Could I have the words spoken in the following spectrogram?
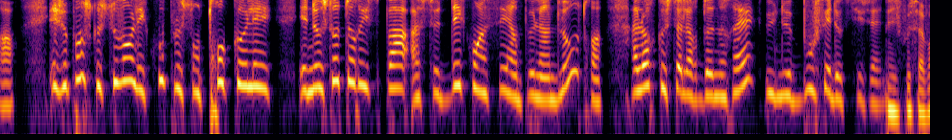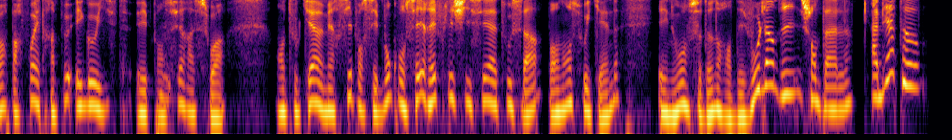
Et je pense que souvent les couples sont trop collés et ne s'autorisent pas à se décoincer un peu l'un de l'autre alors que ça leur donnerait une bouffée d'oxygène. Il faut savoir parfois être un peu égoïste et penser à soi. En tout cas, merci pour ces bons conseils. Réfléchissez à tout ça pendant ce week-end. Et nous, on se donne rendez-vous lundi, Chantal. À bientôt.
